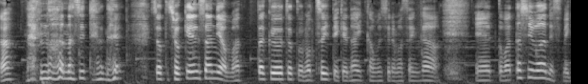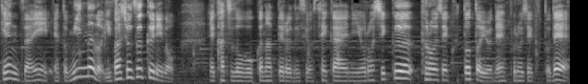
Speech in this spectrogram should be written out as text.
あ何の話っていうね。ちょっと初見さんには全くちょっともうついていけないかもしれませんが、えー、っと、私はですね、現在、えっと、みんなの居場所づくりの、活動を行ってるんですよ。世界によろしくプロジェクトというね、プロジェクトで、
